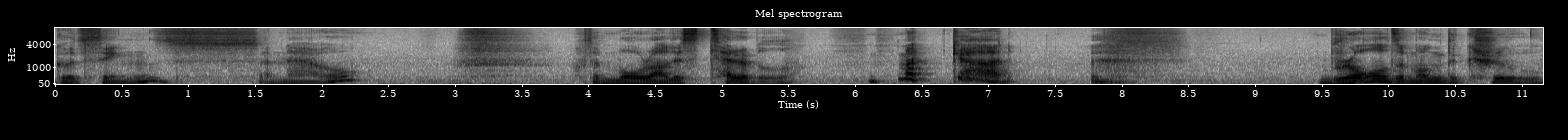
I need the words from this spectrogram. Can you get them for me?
Good things. And now... The morale is terrible. God! Brawls among the crew.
